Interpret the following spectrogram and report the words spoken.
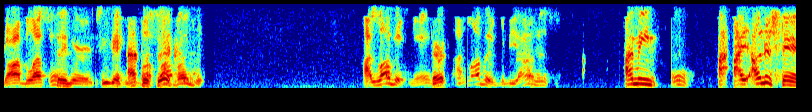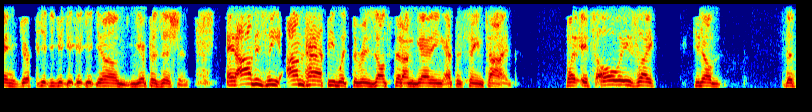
God bless us. They- We're two games after above six. 500. I love it, man. There- I love it, to be honest. I mean, Oh. I understand your you, you know your position, and obviously I'm happy with the results that I'm getting at the same time. But it's always like, you know, the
